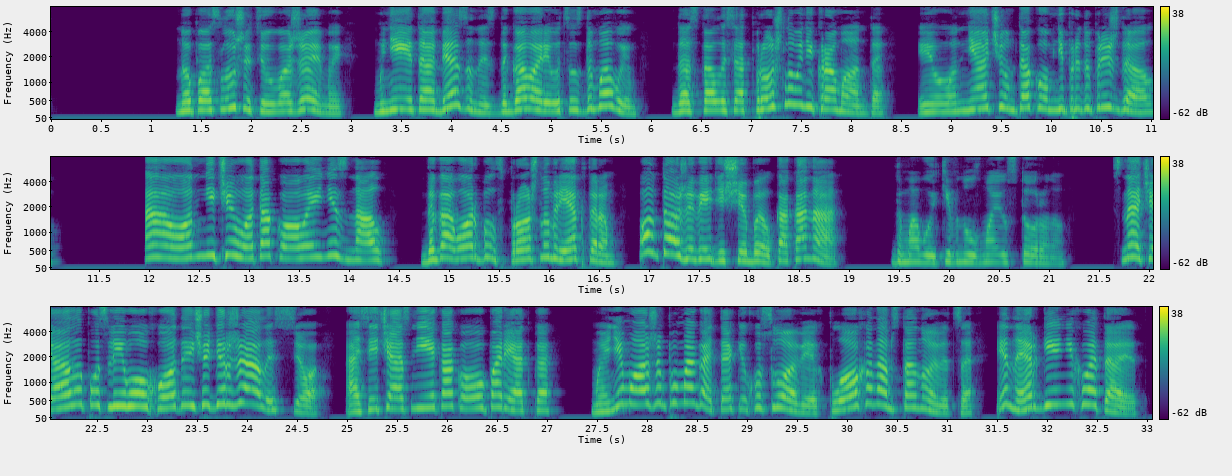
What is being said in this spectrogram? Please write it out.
Но послушайте, уважаемый, мне эта обязанность договариваться с домовым досталась от прошлого некроманта, и он ни о чем таком не предупреждал». «А он ничего такого и не знал. Договор был с прошлым ректором. Он тоже видящий был, как она». Домовой кивнул в мою сторону. «Сначала после его ухода еще держалось все, а сейчас никакого порядка. Мы не можем помогать в таких условиях. Плохо нам становится, энергии не хватает».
